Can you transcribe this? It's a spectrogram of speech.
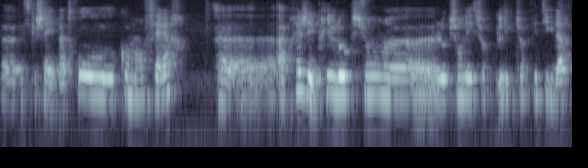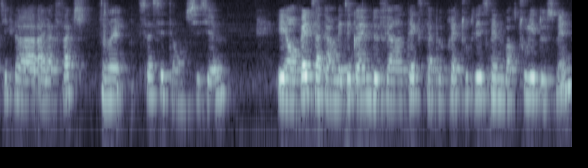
parce que je savais pas trop comment faire. Après, j'ai pris l'option l'option lecture, lecture critique d'articles à, la fac. Ouais. Ça, c'était en sixième. Et en fait, ça permettait quand même de faire un texte à peu près toutes les semaines, voire tous les deux semaines.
